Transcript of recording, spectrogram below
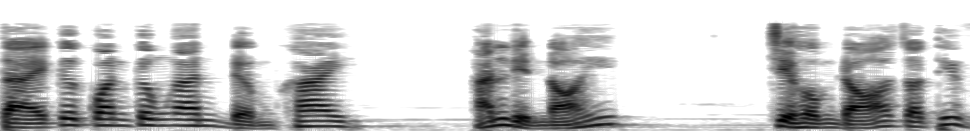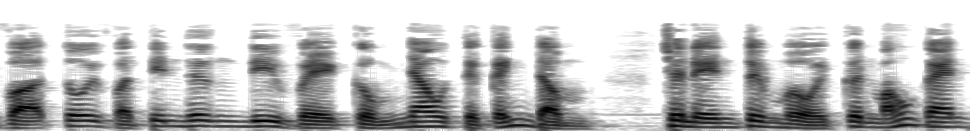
Tại cơ quan công an đờm khai, hắn liền nói, Chỉ hôm đó do thấy vợ tôi và tiên Hưng đi về cùng nhau từ cánh đồng, cho nên tôi nổi cơn máu ghen.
